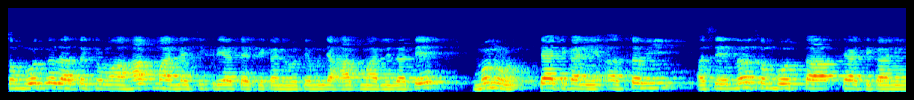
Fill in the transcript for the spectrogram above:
संबोधलं जातं किंवा हाक मारण्याची क्रिया त्या ठिकाणी होते. म्हणजे हाक मारली जाते. म्हणून त्या ठिकाणी अष्टमी असे न संबोधता त्या ठिकाणी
